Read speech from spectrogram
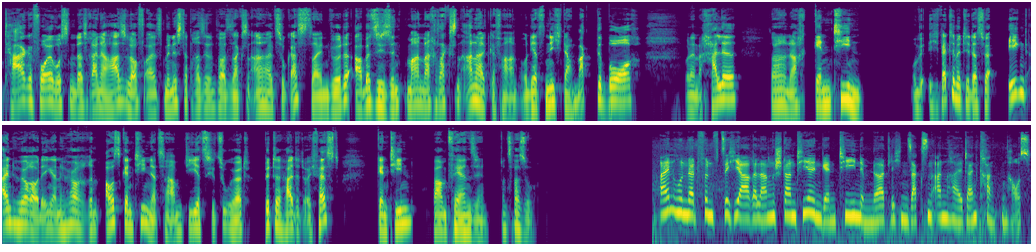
Tage vorher wussten, dass Rainer Haseloff als Ministerpräsident von Sachsen-Anhalt zu Gast sein würde, aber sie sind mal nach Sachsen-Anhalt gefahren und jetzt nicht nach Magdeburg oder nach Halle, sondern nach Gentin. Und ich wette mit dir, dass wir irgendeinen Hörer oder irgendeine Hörerin aus Gentin jetzt haben, die jetzt hier zuhört. Bitte haltet euch fest. Gentin war im Fernsehen. Und zwar so. 150 Jahre lang stand hier in Gentin im nördlichen Sachsen-Anhalt ein Krankenhaus.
